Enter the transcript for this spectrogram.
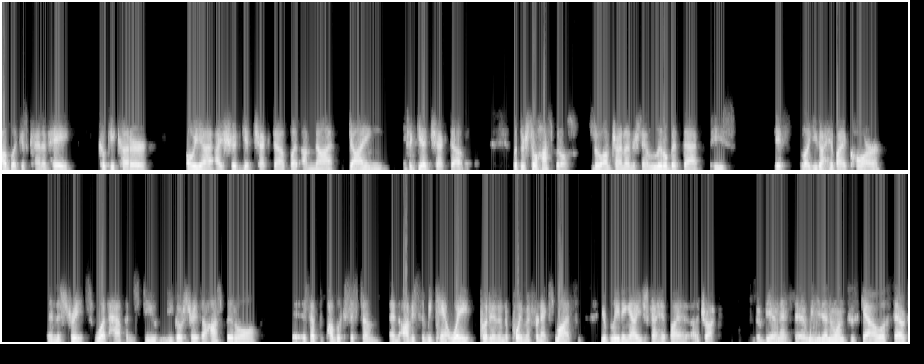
Public is kind of, hey, cookie cutter. Oh yeah, I should get checked up, but I'm not dying to get checked up. But there's still hospitals. So I'm trying to understand a little bit that piece. If like you got hit by a car in the streets, what happens? Do you you go straight to the hospital? Is that the public system? And obviously we can't wait. Put in an appointment for next month. You're bleeding out. You just got hit by a, a truck. To be honest, uh, we didn't want to scare ourselves,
